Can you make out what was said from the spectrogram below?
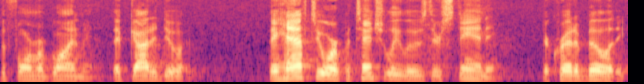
the former blind man. They've got to do it. They have to, or potentially lose their standing, their credibility,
